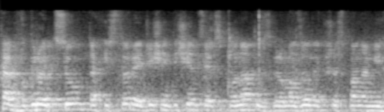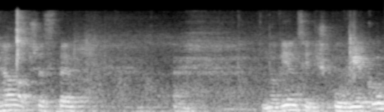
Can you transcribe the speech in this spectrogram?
tak w Grodźcu ta historia 10 tysięcy eksponatów zgromadzonych przez pana Michała przez te no więcej niż pół wieku,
